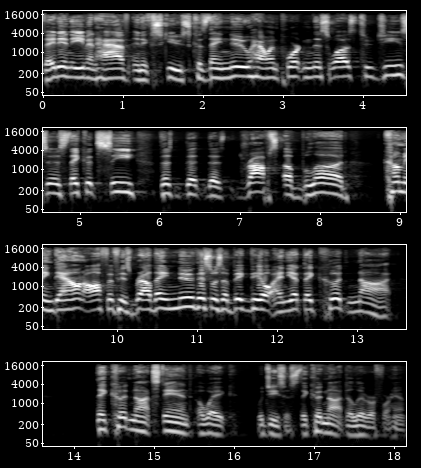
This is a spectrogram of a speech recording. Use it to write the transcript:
They didn't even have an excuse because they knew how important this was to Jesus. They could see the, the, the drops of blood coming down off of his brow. They knew this was a big deal, and yet they could not they could not stand awake with Jesus, they could not deliver for him.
